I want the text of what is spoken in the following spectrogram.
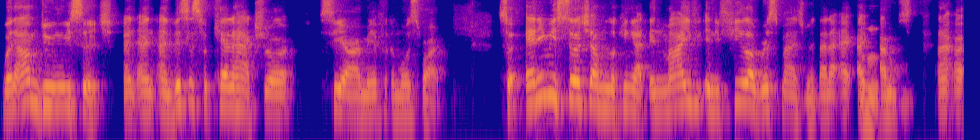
When I'm doing research, and, and, and this is for Ken Hackshaw, CRMA for the most part. So any research I'm looking at in my in the field of risk management, and I, mm-hmm. I, am I,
